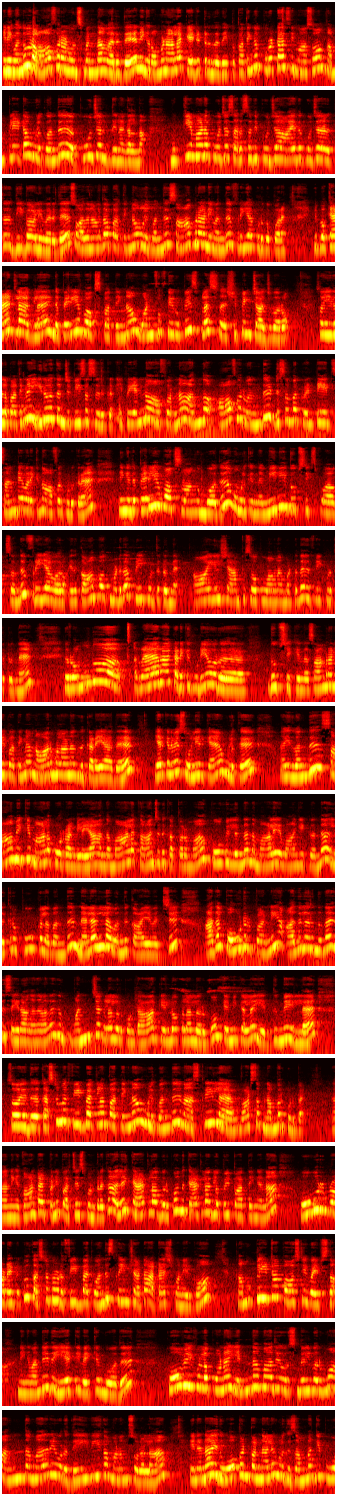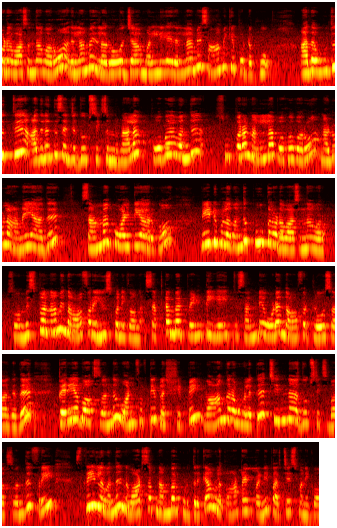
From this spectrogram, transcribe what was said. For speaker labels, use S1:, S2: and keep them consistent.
S1: இன்னைக்கு வந்து ஒரு ஆஃபர் அனௌன்ஸ்மெண்ட் தான் வருது. நீங்க ரொம்ப நாளா கேட்டுட்டு இருந்தது. இப்ப பாத்தீங்கன்னா புரட்டாசி மாசம் கம்ப்ளீட்டா உங்களுக்கு வந்து பூஜை தினங்கள் தான். முக்கியமான பூஜை சரஸ்வதி பூஜை ஆயுத பூஜை அடுத்து தீபாவளி வருது. ஸோ அதனாலதான் பாத்தீங்கன்னா உங்களுக்கு வந்து சாம்பிராணி வந்து ஃப்ரீயா கொடுக்க போறேன். இப்போ கேட்லாக்ல இந்த பெரிய பாக்ஸ் பாத்தீங்கன்னா one fifty rupees plus shipping charge வரும். ஸோ இதில் பார்த்தீங்கன்னா இருபத்தஞ்சு பீசஸ் இருக்கு. இப்போ என்ன ஆஃபர்னா அந்த ஆஃபர் வந்து டிசம்பர் டுவெண்ட்டி எயிட் சண்டே வரைக்கும் தான் ஆஃபர் கொடுக்குறேன். நீங்கள் இந்த பெரிய பாக்ஸ் வாங்கும்போது உங்களுக்கு இந்த மினி தூப் சிக்ஸ் பாக்ஸ் வந்து ஃப்ரீயாக வரும். இது காம்போக்கு மட்டும் தான் ஃப்ரீ கொடுத்துட்டு இருந்தேன். ஆயில் ஷாம்பு சோப்பு வாங்கினா மட்டும்தான் இது ஃப்ரீ கொடுத்துட்டு இருந்தேன். ரொம்ப ரேர் ரேரா கிடைக்கக்கூடிய ஒரு தூப் ஸ்டிக் இந்த சாம்பிராணி பார்த்தீங்கன்னா நார்மலானது கிடையாது. ஏற்கனவே சொல்லியிருக்கேன் உங்களுக்கு. இது வந்து சாமிக்கு மாலை போடுறாங்க இல்லையா? அந்த மாலை காஞ்சதுக்கு அப்புறமா கோவில்லேருந்து அந்த மாலையை வாங்கிட்டு வந்து அதில் இருக்கிற பூக்களை வந்து நிழல்ல வந்து காய வச்சு அதை பவுடர் பண்ணி அதுல இருந்து தான் இது செய்கிறாங்க அதனால இது மஞ்சள் கலர்ல இருக்கும் டார்க் எல்லோ கலர்ல இருக்கும். கெமிக்கல்லாம் எதுவுமே இல்லை. ஸோ இது கஸ்டமர் ஃபீட்பேக்லாம் பார்த்தீங்கன்னா உங்களுக்கு வந்து நான் ஸ்க்ரீனில் வாட்ஸ்அப் நம்பர் கொடுப்பேன். நீங்கள் நீங்க காண்டாக்ட் பண்ணி பர்ச்சேஸ் பண்றதுக்கு. அதுலேயே கேட்லாக் இருக்கும். அந்த கேட்லாக்ல போய் பார்த்தீங்கன்னா ஒவ்வொரு ப்ராடக்ட்டுக்கும் கஸ்டமரோட ஃபீட்பேக் வந்து ஸ்க்ரீன்ஷாட்டா அட்டாச் பண்ணியிருக்கோம் கம்ப்ளீட்டாக பாசிட்டிவ் வைப்ஸ் தான். நீங்கள் வந்து இதை ஏற்றி வைக்கும்போது கோவிலுக்குள்ள போனா என்ன மாதிரி ஒரு ஸ்மெல் வருமோ அந்த மாதிரி ஒரு தெய்வீக மனம் சொல்லலாம். என்னன்னா இது ஓபன் பண்ணாலே உங்களுக்கு சம்மங்கி பூவோட வாசம் தான் வரும். அது இல்லாம இதுல ரோஜா மல்லிகை இது எல்லாமே சாமிக்கு போட்ட பூ. அதை உதுத்து அதுலேருந்து செஞ்ச தூப் ஸ்டிக்ஸ்ன்றனால புகை வந்து சூப்பராக நல்லா புகை வரும். நடுவில் அணையாது. செம்ம குவாலிட்டியாக இருக்கும். வீட்டுக்குள்ள வந்து பூக்களோட வாசம் தான் வரும். ஸோ மிஸ் பண்ணாமல் இந்த ஆஃபரை யூஸ் பண்ணிக்கோங்க. செப்டம்பர் டுவெண்ட்டி எயித் சண்டேவோட இந்த ஆஃபர் க்ளோஸ் ஆகுது. பெரிய பாக்ஸ் வந்து ஒன் ஃபிஃப்டி ப்ளஸ் ஷிப்பிங் வாங்குறவங்களுக்கு சின்ன தூப் ஸ்டிக்ஸ் பாக்ஸ் வந்து ஃப்ரீ ஸ்க்ரீனில் வந்து இந்த வாட்ஸ்அப் நம்பர் கொடுத்துருக்கேன். உங்களை காண்டாக்ட் பண்ணி பர்ச்சேஸ் பண்ணிக்கோங்க.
